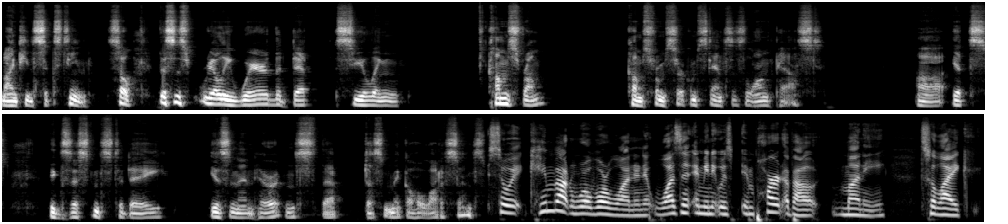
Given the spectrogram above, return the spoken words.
1916. So this is really where the debt ceiling comes from, comes from circumstances long past. Uh, its existence today is an inheritance that doesn't make a whole lot of sense. So it came about in World War One, and it wasn't. I mean, it was in part about money to like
